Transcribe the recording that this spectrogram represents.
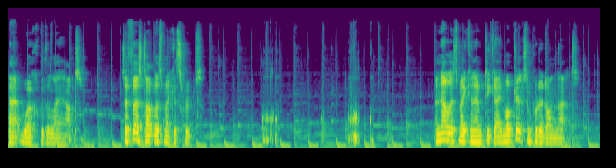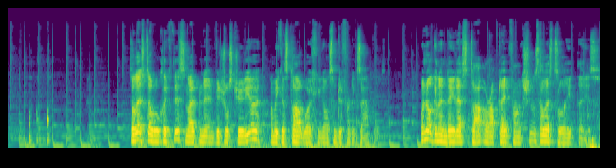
that work with the layout. So first up, let's make a script. And now let's make an empty game object and put it on that. So let's double click this and open it in Visual Studio and we can start working on some different examples. We're not going to need our start or update function, so let's delete these.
